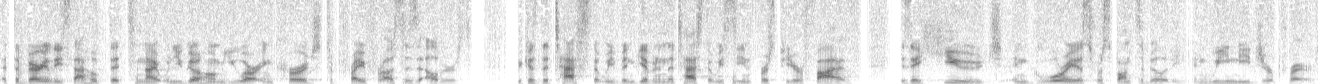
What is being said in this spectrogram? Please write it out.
at the very least, I hope that tonight when you go home, you are encouraged to pray for us as elders. Because the task that we've been given and the task that we see in 1 Peter 5 is a huge and glorious responsibility, and we need your prayers.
